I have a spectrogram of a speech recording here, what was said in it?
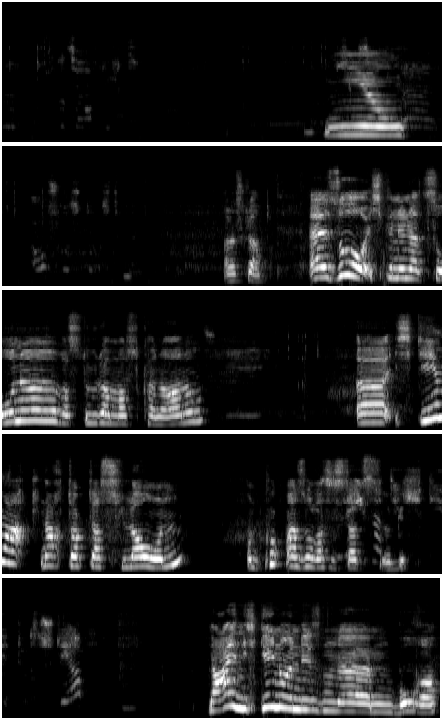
Nö, nichts. Jo. Äh. Alles klar. Äh, so, ich bin in der Zone. Was du da machst, keine Ahnung. Äh, ich gehe mal nach Dr. Sloan und guck mal so, was es dazu gibt. Nein, ich gehe nur in diesen ähm, Bohrer.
